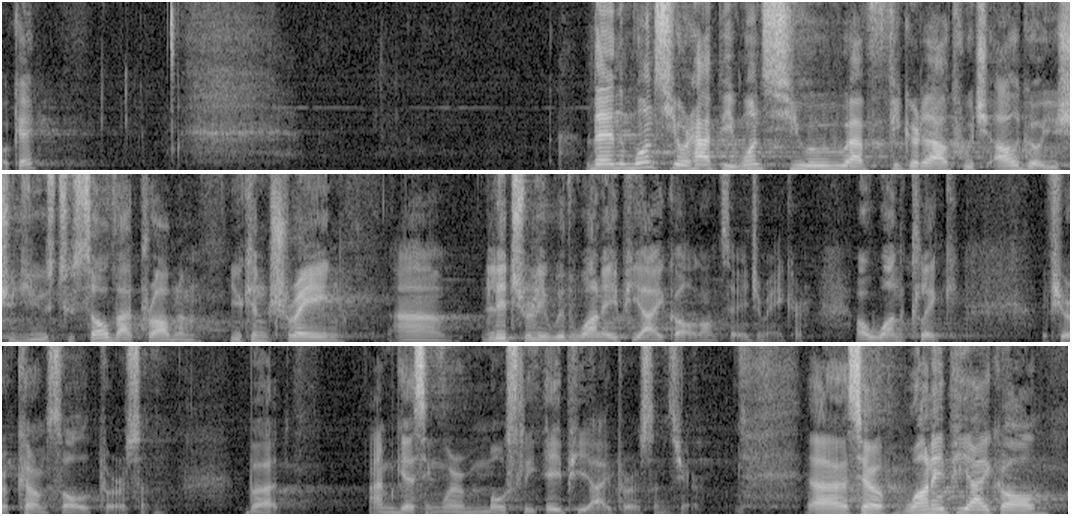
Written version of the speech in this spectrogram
okay? Then once you're happy, once you have figured out which algo you should use to solve that problem, you can train uh, literally with one API call on SageMaker, or one click if you're a console person. But I'm guessing we're mostly API persons here. Uh, so one API call,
